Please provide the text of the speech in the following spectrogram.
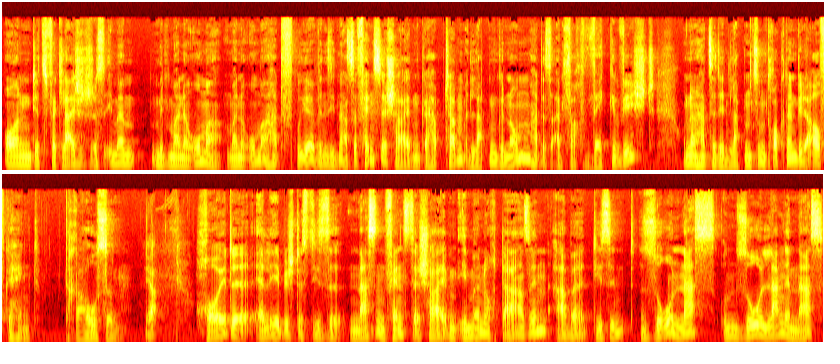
Und jetzt vergleiche ich das immer mit meiner Oma. Meine Oma hat früher, wenn sie nasse Fensterscheiben gehabt haben, Lappen genommen, hat es einfach weggewischt und dann hat sie den Lappen zum Trocknen wieder aufgehängt. Draußen. Ja. Heute erlebe ich, dass diese nassen Fensterscheiben immer noch da sind, aber die sind so nass und so lange nass,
